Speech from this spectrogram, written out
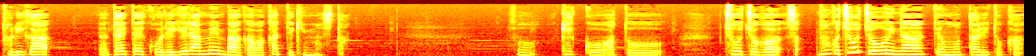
鳥が大体こうレギュラーメンバーが分かってきました。そう結構あと蝶々がさなんか蝶々多いなって思ったりとか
